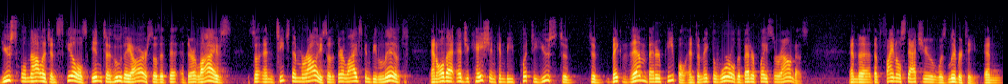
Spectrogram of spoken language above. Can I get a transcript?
useful knowledge and skills into who they are so that the, their lives so, and teach them morality so that their lives can be lived and all that education can be put to use to, to make them better people and to make the world a better place around us. And the, the final statue was liberty. And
